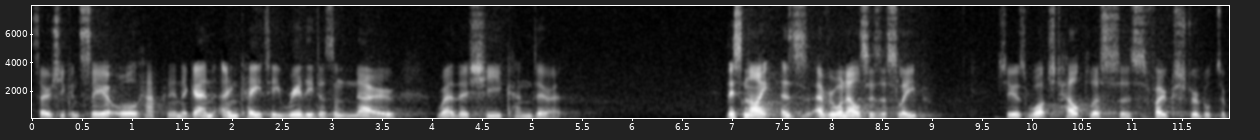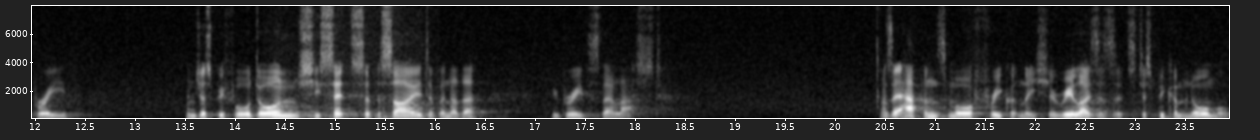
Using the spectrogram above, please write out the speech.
so she can see it all happening again, and Katie really doesn't know whether she can do it. This night, as everyone else is asleep, she has watched helpless as folks struggle to breathe. And just before dawn, she sits at the side of another who breathes their last. As it happens more frequently, she realizes it's just become normal.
